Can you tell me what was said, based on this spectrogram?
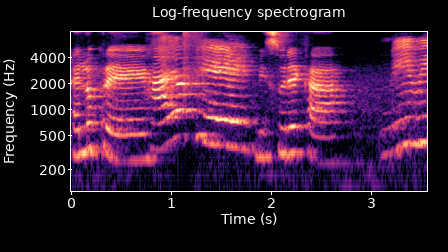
Hello friends hello friend मी सुरेखा. मी मी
